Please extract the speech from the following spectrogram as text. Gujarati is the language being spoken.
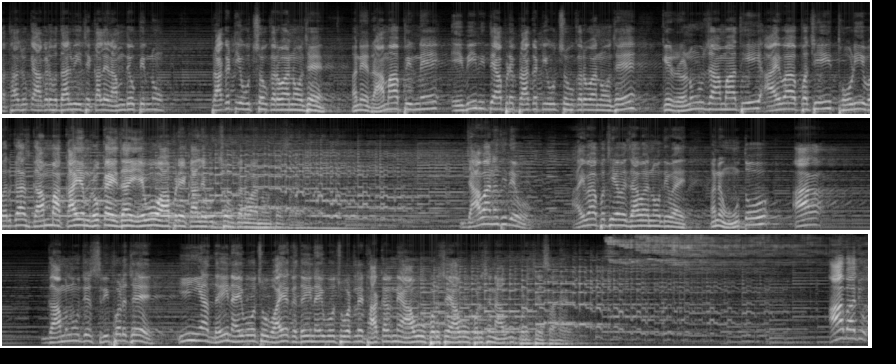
કથા જો કે આગળ વધારવી છે. કાલે રામદેવ પીરનું પ્રાગટ્ય ઉત્સવ કરવાનો છે. અને રામા પીરને એવી રીતે આપણે પ્રાગટ્ય ઉત્સવ કરવાનો છે કે રણુજામાંથી આવ્યા પછી થોડી વરગાસ ગામમાં કાયમ રોકાઈ જાય એવો આપણે કાલે ઉત્સવ કરવાનો છે. જાવા નથી દેવો. આવ્યા પછી હવે જાવા ન દેવાય. અને હું તો આ ગામનું જે શ્રીફળ છે ઈ અહીંયા દઈને આવ્યો છું, વાયક દઈને આવ્યો છું, એટલે ઠાકરને આવવું પડશે આવવું પડશે ને આવવું પડશે સાહેબ. આ બાજુ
